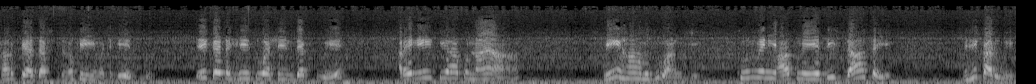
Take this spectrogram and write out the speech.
සර්පයා දෂ්ට නොකිරීමට හේතුව. ඒකට හේතු වශයෙන් දැක්ුවේ අර ඒ කියාපු ණය මේ හාමුදුරන්ගේ තුන්වෙනි ආත්මයේදී 16 මෙහි කරුවේ.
